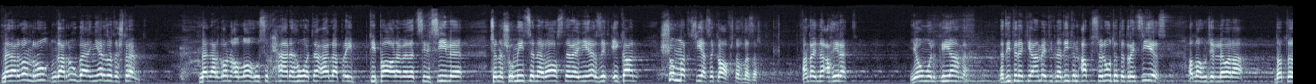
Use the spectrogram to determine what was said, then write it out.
Të na largon rrug, nga rruga e njerëzve të shtremtë. Të na largon Allahu subhanahu wa taala prej tipareve dhe cilësive që në shumicën e rasteve njerëzit i kanë shumë më të këqija se kafshët o vëllezër. Andaj në ahiret, Yawmul Qiyamah, në ditën e Kiametit, në ditën absolute të drejtësies, Allahu xhallahu ala do të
